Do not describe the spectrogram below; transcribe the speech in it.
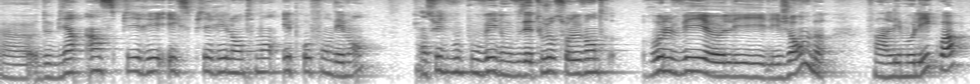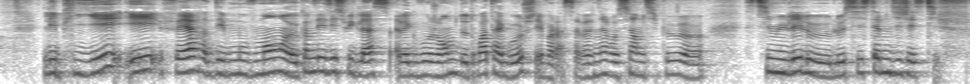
euh, de bien inspirer, expirer lentement et profondément. Ensuite, vous pouvez, donc vous êtes toujours sur le ventre, relever euh, les, les jambes, enfin les mollets, quoi les plier et faire des mouvements euh, comme des essuie-glaces avec vos jambes de droite à gauche. Et voilà, ça va venir aussi un petit peu euh, stimuler le, système digestif.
